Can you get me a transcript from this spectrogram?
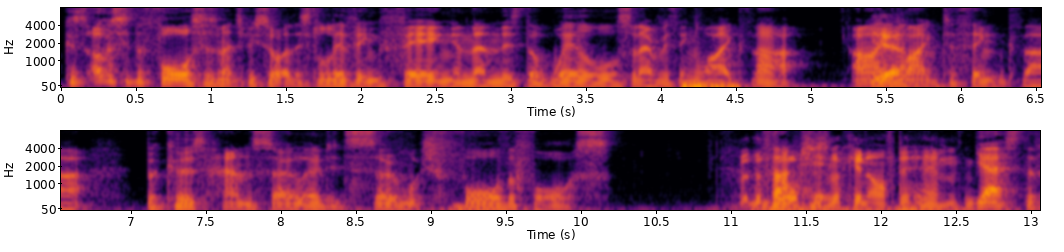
because obviously the force is meant to be sort of this living thing, and then there's the wills and everything like that. I Yeah. like to think that because Han Solo did so much for the force. but the force hit- is looking after him. Yes, the,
